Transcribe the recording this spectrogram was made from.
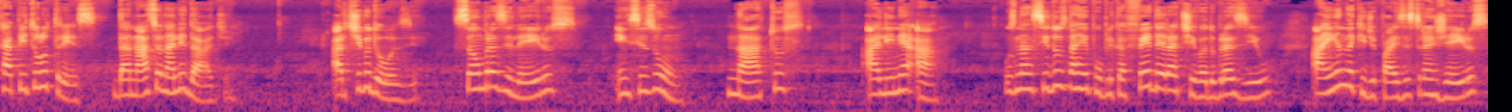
Capítulo 3 da Nacionalidade. Artigo 12. São brasileiros, inciso 1, natos, a linha A. Os nascidos na República Federativa do Brasil, ainda que de pais estrangeiros,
